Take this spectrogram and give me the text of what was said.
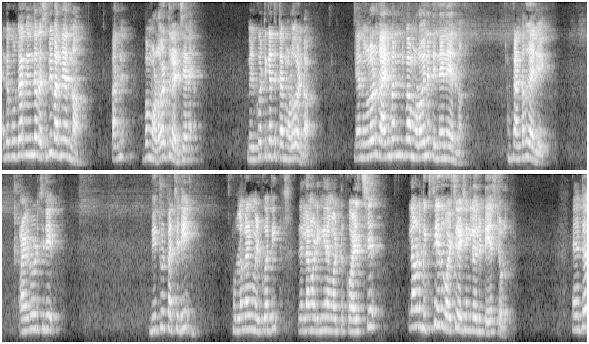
എന്റെ കൂട്ടുകാർക്ക് ഇതിന്റെ റെസിപ്പി പറഞ്ഞു തരണോ പറഞ്ഞ് ഇപ്പം മുളക് എടുത്ത് കടിച്ചേനെ. മെഴുക്കുവട്ടിക്കത്തിട്ട മുളക് ഉണ്ടോ ഞാൻ നിങ്ങളോട് കാര്യം പറഞ്ഞിട്ട് ഇപ്പം ആ മുളകിനെ തിന്നേനെയായിരുന്നു. കണ്ടത് കാര്യമായി. അതിനോട് ഇച്ചിരി ബീട്രൂട്ട് പച്ചടി ഉരുളൻകിഴങ്ങ് മെഴുക്കുവത്തി ഇതെല്ലാം കൂടി ഇങ്ങനെ അങ്ങോട്ട് കുഴച്ച് എല്ലാം കൂടെ മിക്സ് ചെയ്ത് കുഴച്ച് കഴിച്ചെങ്കിലേ ഒരു ടേസ്റ്റ് ഉള്ളൂ. എന്നിട്ട്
